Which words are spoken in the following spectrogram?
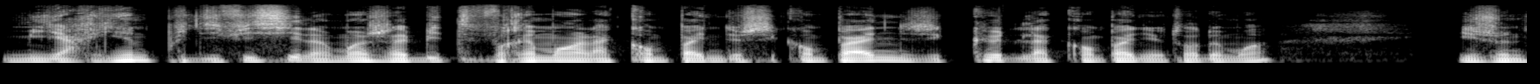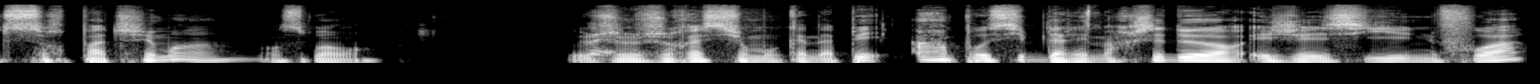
mais il y a rien de plus difficile. hein. Moi j'habite vraiment à la campagne de chez campagne, j'ai que de la campagne autour de moi et je ne sors pas de chez moi hein, en ce moment. Je, je reste sur mon canapé, impossible d'aller marcher dehors et j'ai essayé une fois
